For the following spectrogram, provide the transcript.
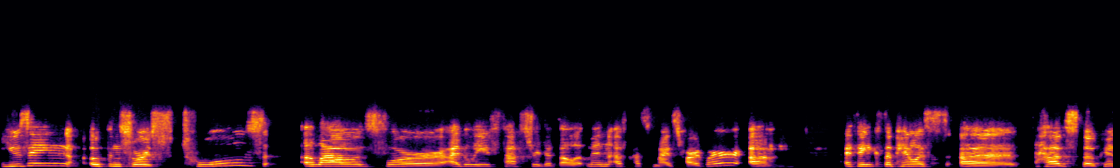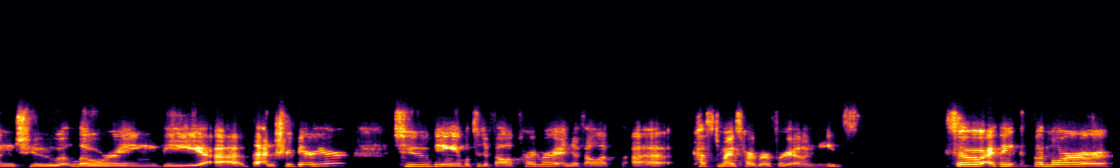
using open source tools allows for, I believe, faster development of customized hardware. Um, I think the panelists uh, have spoken to lowering the uh, the entry barrier to being able to develop hardware and develop uh, customized hardware for your own needs. So I think the more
